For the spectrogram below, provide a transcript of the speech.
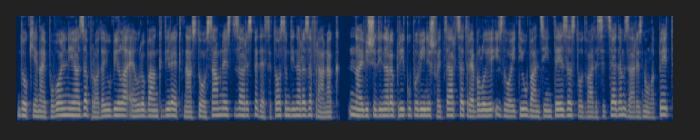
dok je najpovoljnija za prodaju bila Eurobank direktna 118,58 dinara za franak. Najviše dinara pri kupovini švajcarca trebalo je izdvojiti u banci Inteza 127,05,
